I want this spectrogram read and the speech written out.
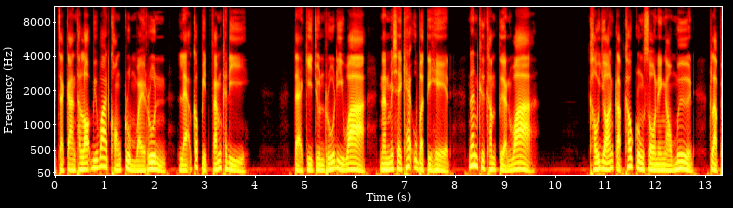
ตุจากการทะเลาะวิวาทของกลุ่มวัยรุ่น และก็ปิดแฟ้มคดี แต่กีจุนรู้ดีว่า นั่นไม่ใช่แค่อุบัติเหตุ นั่นคือคำเตือนว่า เขาย้อนกลับเข้ากรุงโซในเงามืด กลับไป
